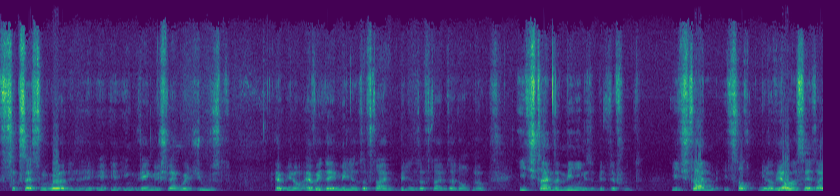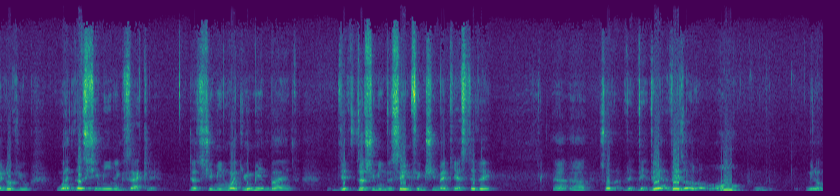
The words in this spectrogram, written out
successful word in, in, in the English language used, uh, you know, every day, millions of times, billions of times, I don't know. Each time the meaning is a bit different. Each time it's not, you know, the other says, I love you. What does she mean exactly? Does she mean what you mean by it? Did, does she mean the same thing she meant yesterday? Uh, uh, so there's a whole, you know,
